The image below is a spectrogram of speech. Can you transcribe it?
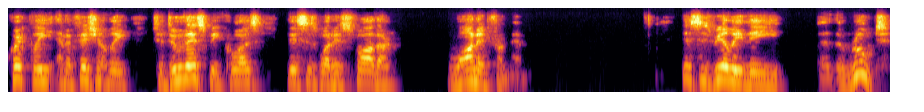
quickly and efficiently to do this because this is what his father wanted from him this is really the uh, the root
